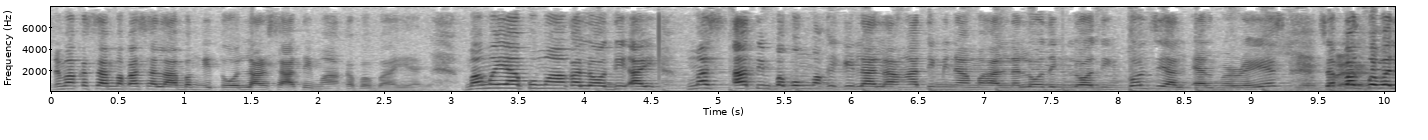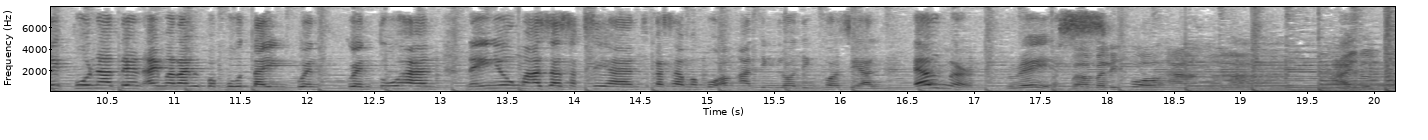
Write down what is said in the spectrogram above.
na makasama ka sa labang ito lar sa ating mga kababayan. Mamaya po mga kalodi ay mas atin pa pong makikilala ang ating minamahal na Loding Loding Konsehal Elmer Reyes. Siyempre. Sa pagbabalik po natin ay marami pa po tayong kwen- kwentuhan na inyong maasasaksihan kasama po ang ating Loding Konsehal Elmer Reyes. Babalik po ang ah, idol ko,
